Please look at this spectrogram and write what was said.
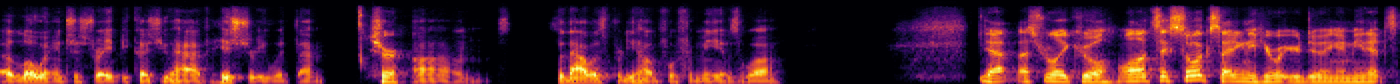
a lower interest rate because you have history with them. Sure. Um, so that was pretty helpful for me as well. Yeah, that's really cool. Well, it's so exciting to hear what you're doing. I mean, it's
